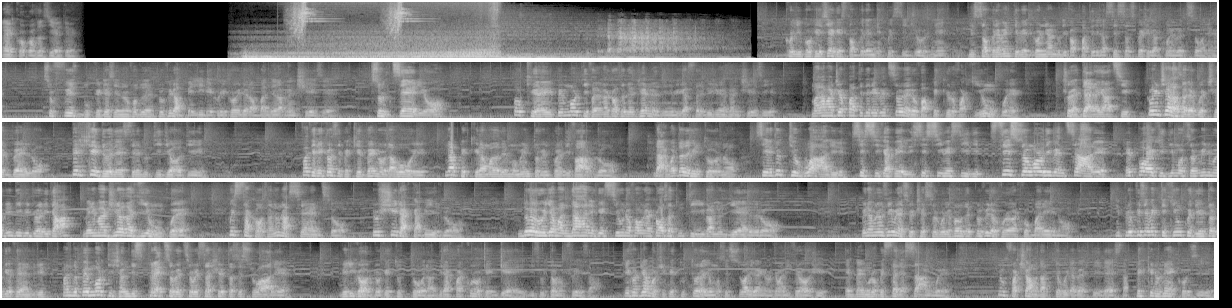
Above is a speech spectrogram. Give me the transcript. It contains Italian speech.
Ecco cosa siete. Con l'ipocrisia che sto vedendo in questi giorni, mi sto veramente vergognando di far parte della stessa specie di alcune persone. Su Facebook già si vedono foto del profilo abbellite con i colori della bandiera francese. Sul serio? Ok, per molti fare una cosa del genere significa stare vicino ai francesi, ma la maggior parte delle persone lo fa perché lo fa chiunque. Cioè, dai ragazzi, cominciate a usare quel cervello. Perché dovete essere tutti idioti? Fate le cose perché vengono da voi, non perché la moda del momento vi impone di farlo. Dai, guardatevi intorno, siete tutti uguali, stessi capelli, stessi vestiti, stesso modo di pensare. E poi chi dimostra un minimo di individualità, ve ne immagino da chiunque. Questa cosa non ha senso. Riuscite a capirlo. Dove vogliamo andare che se uno fa una cosa tutti gli vanno dietro? Fenomeno simile è successo con le foto del profilo con l'arcobaleno. Improvvisamente chiunque diventò gay friendly, quando per molti c'è un disprezzo verso questa scelta sessuale. Vi ricordo che tuttora dire a qualcuno che è gay risulta un'offesa. Ricordiamoci che tuttora gli omosessuali vengono chiamati feroci e vengono pestati a sangue. Non facciamo tanto quelli aperti di testa, perché non è così.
